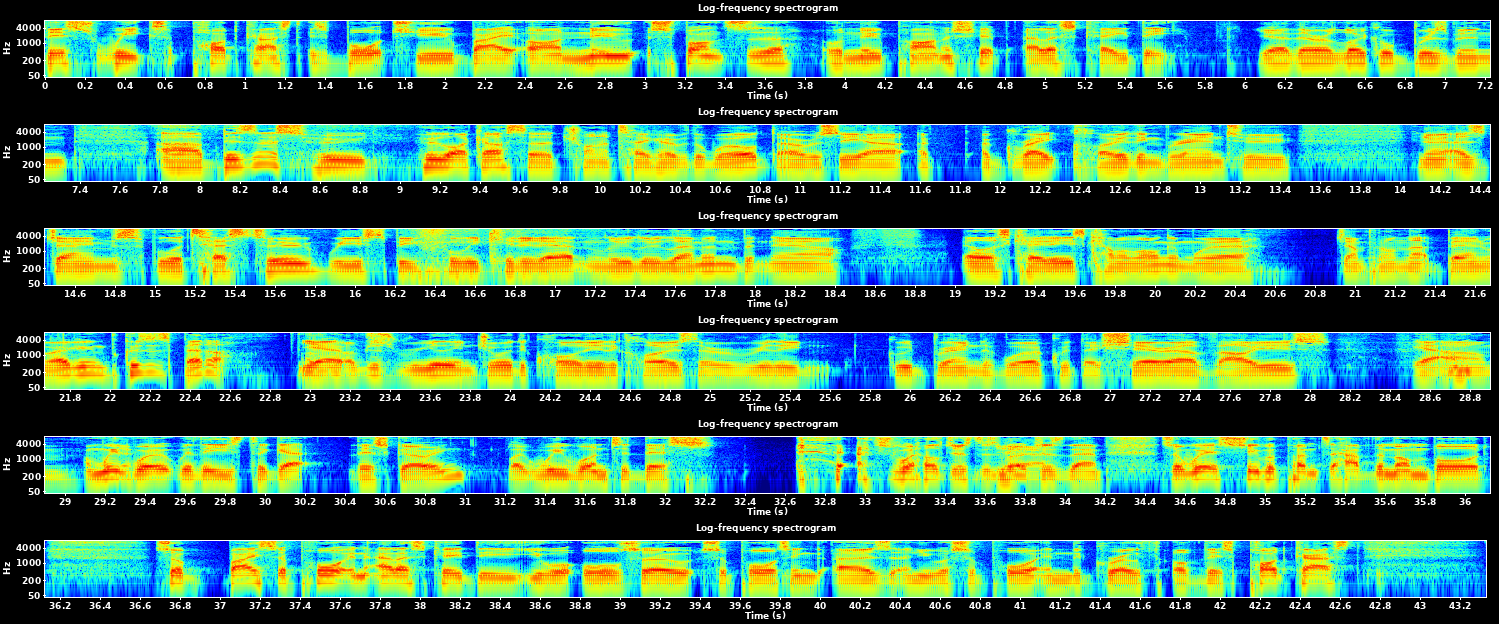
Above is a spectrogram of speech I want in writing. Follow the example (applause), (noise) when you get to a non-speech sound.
This week's podcast is brought to you by our new sponsor or new partnership, LSKD. Yeah, they're a local Brisbane uh, business who, who like us, are trying to take over the world. They're obviously a, a, a great clothing brand who, you know, as James will attest to, we used to be fully kitted out in Lululemon, but now LSKD's come along and we're jumping on that bandwagon because it's better. Yeah. I've, I've just really enjoyed the quality of the clothes. They're a really good brand to work with. They share our values. Yeah, and, Um, and we've yeah. worked with these to get this going. Like we wanted this (laughs) as well, just as much as them. So we're super pumped to have them on board. So by supporting LSKD, you are also supporting us, and you are supporting the growth of this podcast.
